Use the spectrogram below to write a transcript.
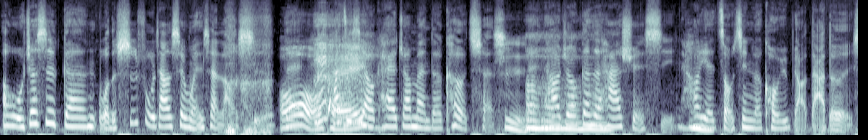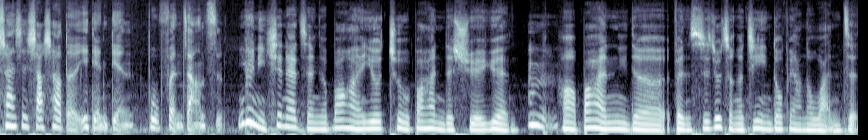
哦，我就是跟我的师傅叫谢文胜老师，对，哦他自己有开专门的课程。是，然后就跟着他学习，然后也走进了口语表达的，算是小小的一点点部分这样子。因为你现在整个包含 YouTube，包含你的学院，嗯，好，包含你的粉丝，就整个经营都非常的完整。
